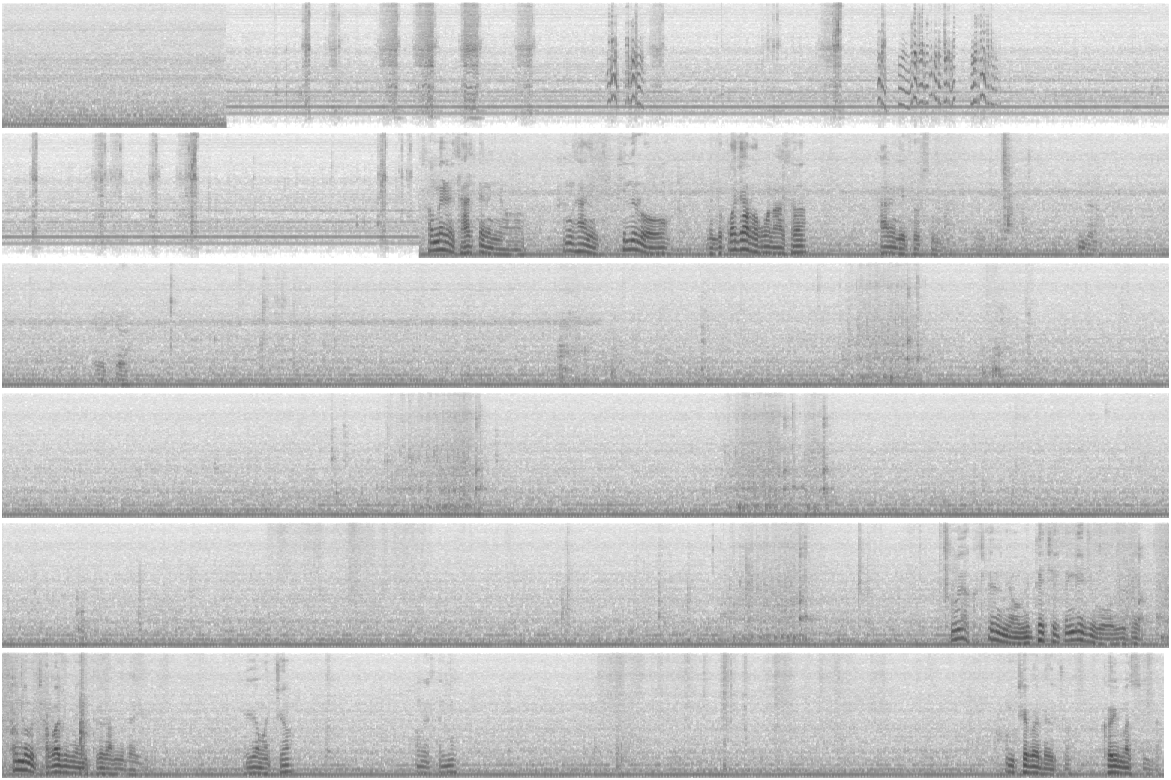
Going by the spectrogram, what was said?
소매를 달 때는요 항상 핀으로 먼저 꽂아보고 나서 하는 게 좋습니다 이렇게 힘들어 이렇게 소매가 클 때는요 밑에치를 당겨주고 이렇게 손으로 잡아주면 들어갑니다 이게. 여기가 맞죠? 소매선이 한번 재봐야 되겠죠 거의 맞습니다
